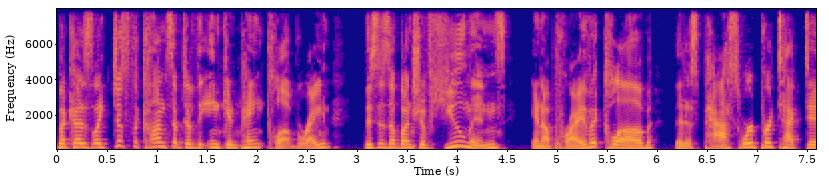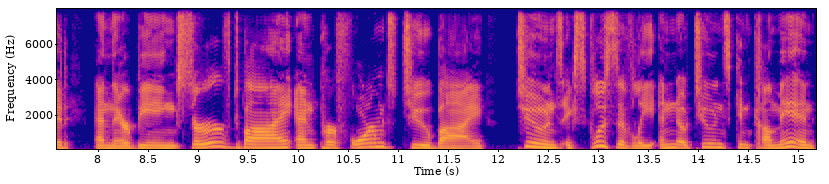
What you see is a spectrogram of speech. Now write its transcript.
because like just the concept of the ink and paint club, right? This is a bunch of humans in a private club that is password protected and they're being served by and performed to by toons exclusively and no toons can come in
